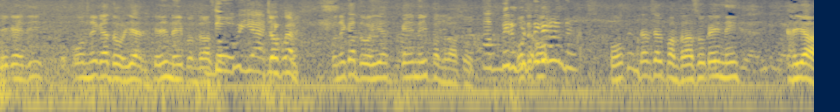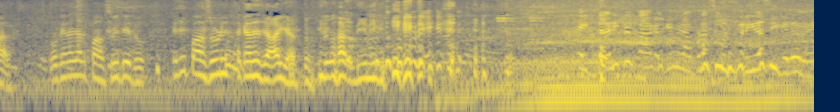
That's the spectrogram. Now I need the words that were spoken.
ਇਹ ਕਹਿੰਦੀ ਉਹਨੇ ਕਿਹਾ 2000 ਕਹਿੰਦੀ ਨਹੀਂ 1500 2000 ਚੁੱਪ ਕਰ। ਉਹਨੇ ਕਿਹਾ 2000 ਕਹਿੰਦੀ ਨਹੀਂ 1500 ਅਬ ਮੇਰੇ ਕੋਲ ਹੁੰਦਾ? ਉਹ ਕਹਿੰਦਾ ਚੱਲ 1500 ਕਹਿੰਦੀ ਨਹੀਂ 1000 ਉਹ ਕਹਿੰਦਾ ਚੱਲ 500 ਹੀ ਦੇ ਦੋ। ਕਹਿੰਦੀ 500 ਨਹੀਂ ਕਹਿੰਦਾ ਜਾ ਯਾਰ ਤੂੰ ਤੂੰ ਹਰਦੀ ਨਹੀਂ ਇਦਾਂ ਨਹੀਂ ਕੋਈ ਪਾਗਲ ਕੇ ਮੇਰਾ ਆਪਣਾ ਸੂਟ ਫਰੀ ਦਾ ਸੀ ਕੇ ਦੇਵੇ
